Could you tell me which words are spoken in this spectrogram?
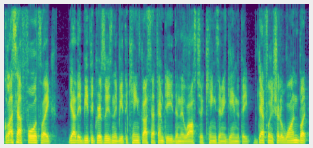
glass half full it's like yeah they beat the grizzlies and they beat the kings glass half empty then they lost to the kings in a game that they definitely should have won but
